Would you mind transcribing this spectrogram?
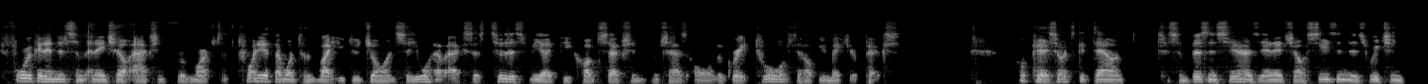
Before we get into some NHL action for March the 20th, I want to invite you to join so you will have access to this VIP club section which has all the great tools to help you make your picks. Okay, so let's get down to some business here as the NHL season is reaching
